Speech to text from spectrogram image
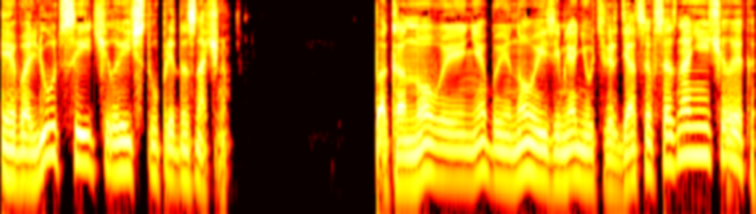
эволюции человечеству предназначенным пока новое небо и новая земля не утвердятся в сознании человека,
